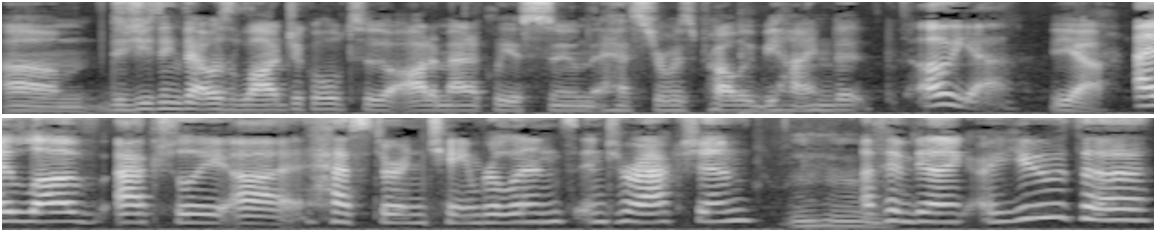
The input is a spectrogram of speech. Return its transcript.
Um, did you think that was logical to automatically assume that Hester was probably behind it? Oh yeah. Yeah. I love actually uh, Hester and Chamberlain's interaction Mm-hmm. of him being like, "Are you the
